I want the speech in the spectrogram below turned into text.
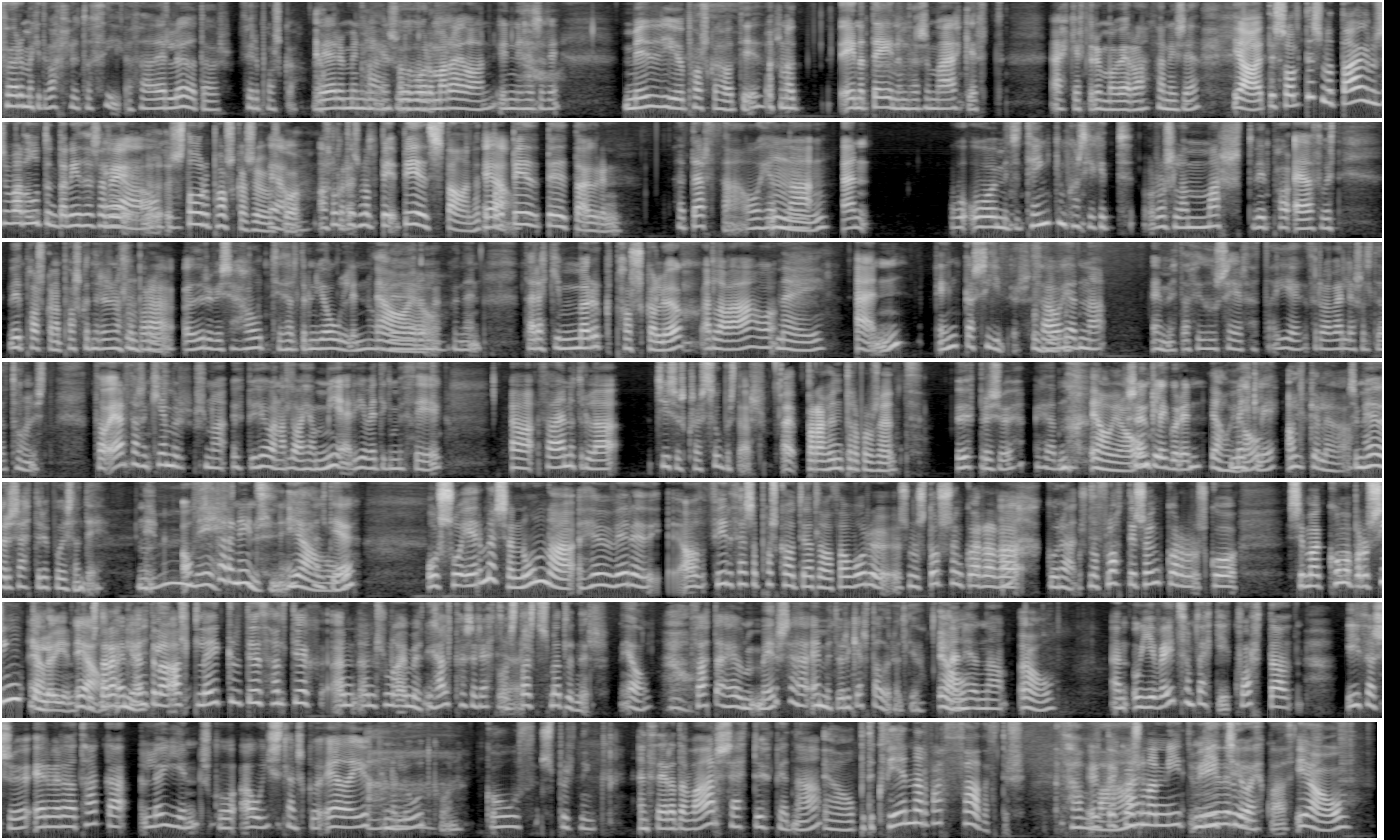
förum ekkit varhlut af því að það er lögadagur fyrir páska. Já, við erum inn í eins og við vorum að ræða hann inn í þessari miðju páskaháttíð, svona eina deginum þar sem að ekkert ekkert er um að vera, þannig séð. Já, þetta er svolítið svona dagurinn sem varð út undan í þessari Já. stóru páskasögu, Já, sko. akkurat. Svolítið svona bi- biðstaðan, þetta er Já. bara bið, biðdagurinn. Þetta er það og hérna, Mm. en og, og við tengjum kannski ekkit rosalega margt við, eða þú veist, við páskana, páskarnir eru náttúrulega bara öðruvísi hátíð heldur en jólin og Mhm. Já, við erum einhvern veginn, það er ekki mörg páskalög allavega og, en enga síður Mhm. þá hérna, einmitt að því þú segir þetta ég þurfa að velja svolítið af tónlist þá er það sem kemur svona upp í hugan allavega hjá mér, ég veit ekki með þig að það er náttúrulega Jesus Christ Superstar Eh, Bara 100%. upprisu, hérna, Já, já. söngleikurinn já, já, mikli, algjörlega. sem hefur verið settur upp á Íslandi Einmitt. oftar en einu sinni held ég Og svo er með sér núna hefur verið, á, fyrir þessa páskahátti allavega, þá voru svona stórsöngvarar, að- svona flottir söngvarar, sko, sem að koma bara og syngja Já, lögin. já, það er ekki einmitt. endilega allt leikritið, held ég, en, en svona einmitt. ég held þessi rétt Það stærstu smellinir. Já, þetta hefur meir segja einmitt verið gert áður held ég Já. en, hérna, Já. en, og ég veit samt ekki hvort að í þessu er verið að taka lögin sko á íslensku eða í upprunalegu Ah. útgóðan Góð spurning. en þegar þetta var sett upp hérna Já, byrju, hvenar var það eftir? það eitthvað var svona nýt... 90 og eitthvað Já,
